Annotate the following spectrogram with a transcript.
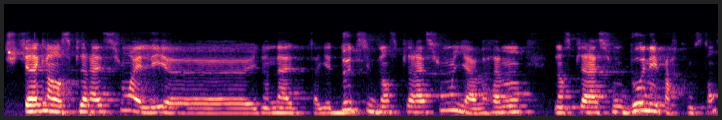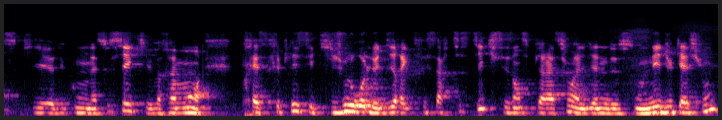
Je dirais que l'inspiration, elle est, il y en a, il y a deux types d'inspiration. Il y a vraiment l'inspiration donnée par Constance, qui est du coup mon associée, qui est vraiment prescriptrice et qui joue le rôle de directrice artistique. Ces inspirations, elles viennent de son éducation.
